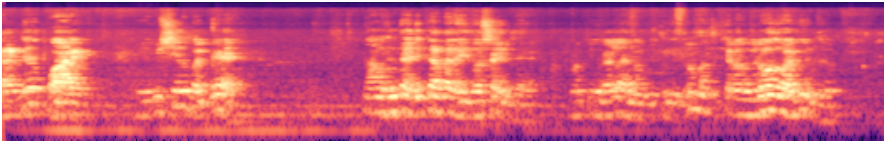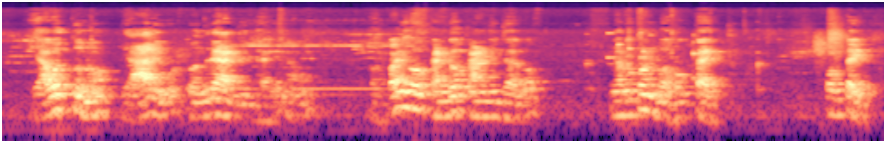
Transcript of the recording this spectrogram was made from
ಎರಡನೇದು ಕ್ವಾರೆ. ಈ ವಿಷಯದ ಬಗ್ಗೆ ನಾವು ಹಿಂದೆ ಅಧಿಕಾರದಲ್ಲಿ ಐದು ವರ್ಷ ಇದ್ದೇವೆ. ಮತ್ತು ಇವರೆಲ್ಲ ನಮ್ಮ ಜೊತೆಗಿದ್ರು ಮತ್ತು ಕೆಲವು ವಿರೋಧವಾಗಿ ಇದ್ದರು ಯಾವತ್ತೂ ಯಾರಿಗೂ ತೊಂದರೆ ಆಗದಿದ್ದ ಹಾಗೆ ನಾವು ಅವ್ರ ಪಾಡಿಗೆ ಹೋಗಿ, ಕಂಡೋ ಕಾಣದಿದ್ದಾಗೋ ನಡ್ಕೊಂಡು ಹೋಗ್ತಾ ಇತ್ತು. ಹೋಗ್ತಾ ಇತ್ತು.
